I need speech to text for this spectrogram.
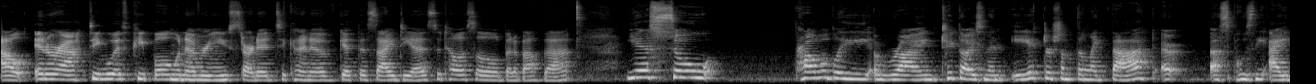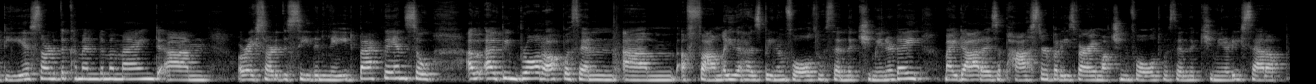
out interacting with people whenever you started to kind of get this idea. So tell us a little bit about that. Yes, so probably around 2008 or something like that. I suppose the idea started to come into my mind, um, or I started to see the need back then. So I, I've been brought up within um, a family that has been involved within the community. My dad is a pastor, but he's very much involved within the community. Set up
